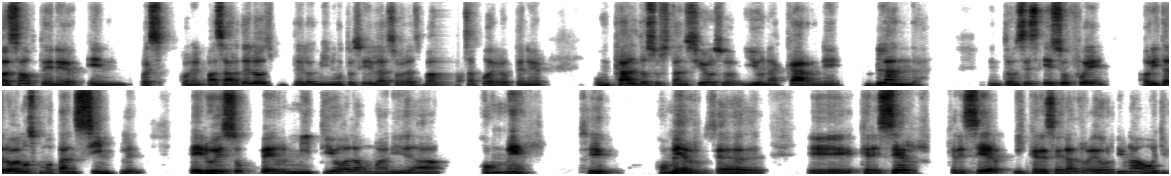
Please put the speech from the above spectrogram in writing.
vas a obtener en, pues con el pasar de los, de los minutos y de las horas, vas a poder obtener un caldo sustancioso y una carne blanda. Entonces, eso fue, ahorita lo vemos como tan simple, pero eso permitió a la humanidad comer, ¿sí? Comer, o sea, eh, crecer, crecer y crecer alrededor de una olla.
